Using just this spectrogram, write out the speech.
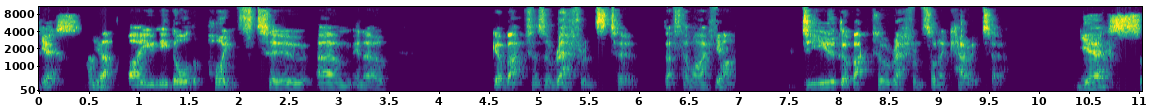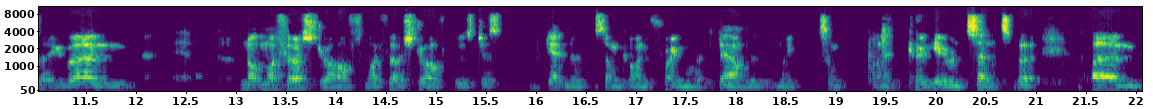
Yes. And that's why you need all the points to, um, you know, go back to as a reference to. That's how I find. Do you go back to a reference on a character? Yes. So, um, not my first draft. My first draft was just getting a, some kind of framework down that made some kind of coherent sense. But um,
